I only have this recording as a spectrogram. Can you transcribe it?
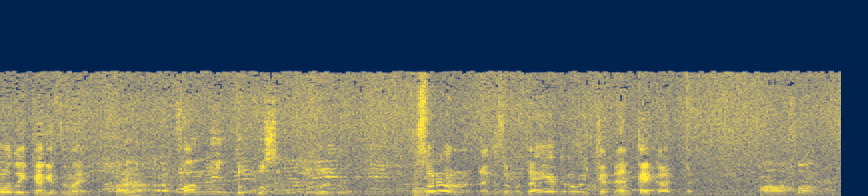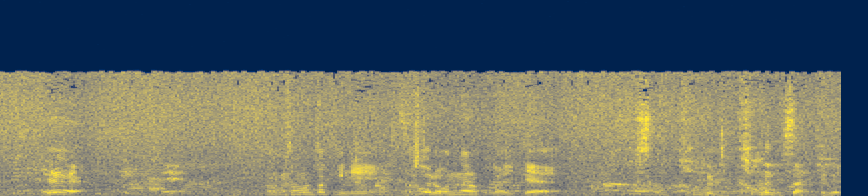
ょうど1ヶ月前。3人とこしでそれをなんかその大学の時から何回かあったの。ああそうなんだでその時に一人女の子がいてカモにカモにされてる。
